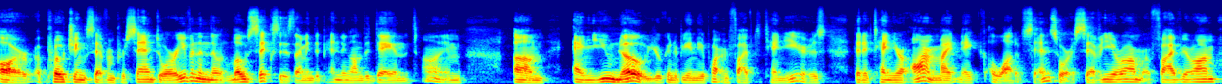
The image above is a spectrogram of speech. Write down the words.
are approaching 7% or even in the low sixes, I mean, depending on the day and the time, um, and you know you're going to be in the apartment five to 10 years, then a 10 year arm might make a lot of sense, or a seven year arm, or a five year arm,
